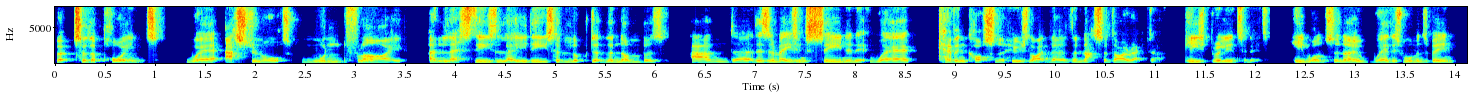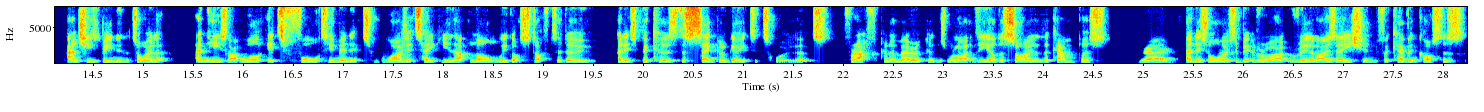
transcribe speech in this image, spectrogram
but to the point where astronauts wouldn't fly unless these ladies had looked at the numbers. And uh, there's an amazing scene in it where Kevin Costner, who's like the, the NASA director, he's brilliant in it. He wants to know where this woman's been, and she's been in the toilet. And he's like, Well, it's 40 minutes. Why is it taking you that long? We've got stuff to do. And it's because the segregated toilets for African Americans were like the other side of the campus. right. And it's almost a bit of a realization for Kevin Costner's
